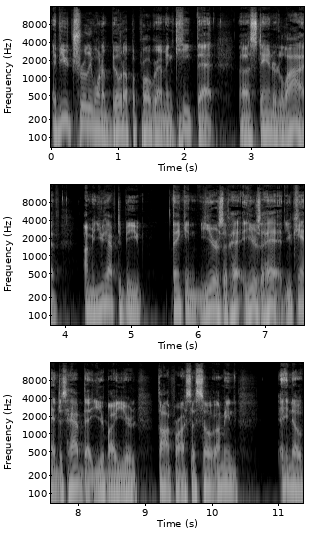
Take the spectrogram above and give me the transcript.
if you truly want to build up a program and keep that uh, standard alive i mean you have to be thinking years of he- years ahead. You can't just have that year by year thought process. So i mean you know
